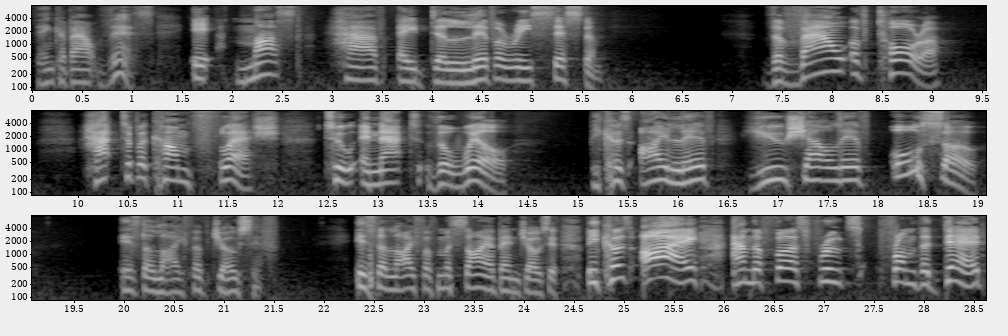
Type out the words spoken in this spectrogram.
Think about this. It must have a delivery system. The vow of Torah had to become flesh to enact the will. Because I live, you shall live also, is the life of Joseph is the life of Messiah ben Joseph. Because I am the first fruits from the dead,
